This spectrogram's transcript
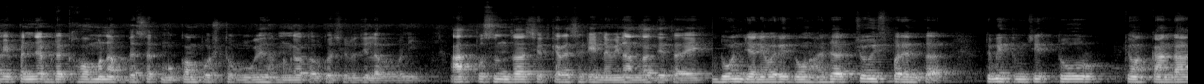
मी पंजाब डक हवामान अभ्यासक मुक्काम पोस्ट गुगळी धामणगाव तालुका शिरू जिल्हा परभणी. आजपासूनचा शेतकऱ्यासाठी नवीन अंदाज देत आहे दोन जानेवारी दोन हजार चोवीसपर्यंत तुम्ही तुमची तूर किंवा कांदा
